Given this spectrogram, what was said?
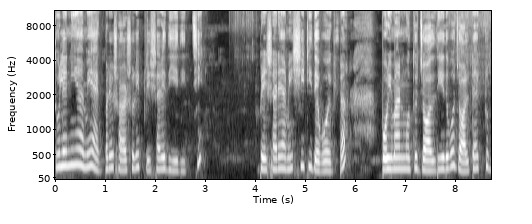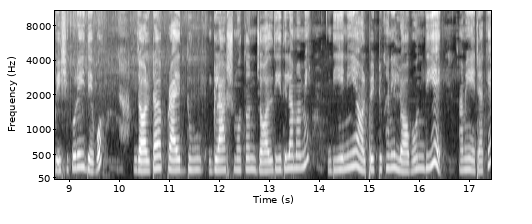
তুলে নিয়ে আমি একবারে সরাসরি প্রেশারে দিয়ে দিচ্ছি। প্রেশারে আমি সিটি দেবো একটা পরিমাণ মতো জল দিয়ে দেবো। জলটা একটু বেশি করেই দেব। জলটা প্রায় দু গ্লাস মতন জল দিয়ে দিলাম আমি। দিয়ে নিয়ে অল্প একটুখানি লবণ দিয়ে আমি এটাকে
